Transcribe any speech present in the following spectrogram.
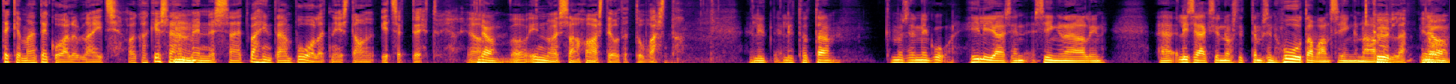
tekemään tekoälyllä itse. Vaikka kesään hmm. mennessä, että vähintään puolet niistä on itse tehtyjä ja Joo. innoissaan haasteutettu vastaan. Eli, eli tota, tämmöisen niin kuin hiljaisen signaalin lisäksi nostit tämmöisen huutavan signaalin. Kyllä, joo. joo.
